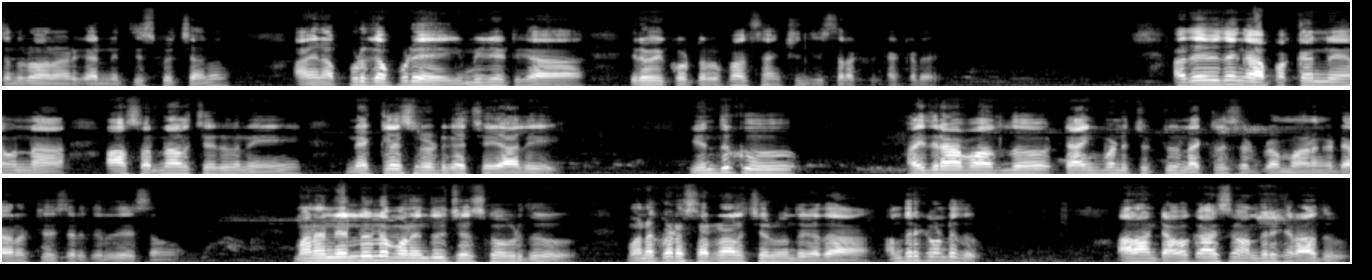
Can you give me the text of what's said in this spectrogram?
చంద్రబాబు నాయుడు గారిని తీసుకొచ్చాను. ఆయన అప్పటికప్పుడే ఇమీడియట్గా ఇరవై కోట్ల రూపాయలు శాంక్షన్ చేస్తారు అక్కడికక్కడే. అదేవిధంగా పక్కనే ఉన్న ఆ స్వర్ణాల చెరువుని నెక్లెస్ రోడ్డుగా చేయాలి. ఎందుకు హైదరాబాద్లో ట్యాంక్ బండ్ చుట్టూ నెక్లెస్ బ్రహ్మాండంగా డెవలప్ చేశారు తెలుగుదేశం. మన నెల్లూరులో మనం ఎందుకు చేసుకోకూడదు? మనకు కూడా స్వర్ణాల చెరువు ఉంది కదా అందరికీ ఉండదు. అలాంటి అవకాశం అందరికీ రాదు.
